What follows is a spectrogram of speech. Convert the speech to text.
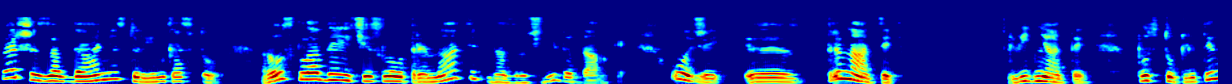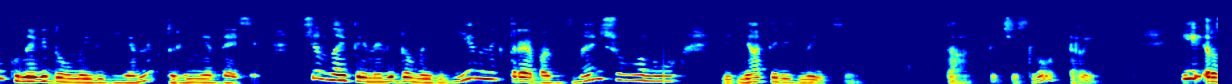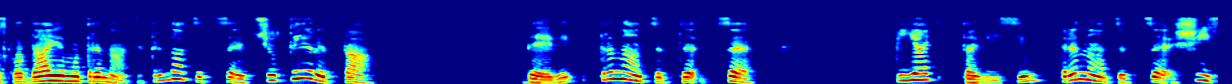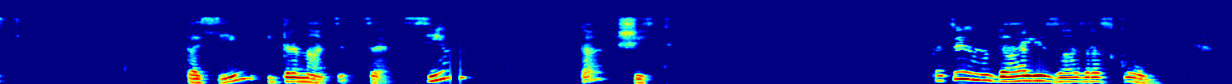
Перше завдання, сторінка 100. Розклади число 13 на зручні доданки. Отже, е, 13 відняти пусту клітинку невідомий від'ємник дорівнює 10. Щоб знайти невідомий від'ємник, треба від зменшуваного відняти різницю. Так, це число 3. І розкладаємо 13. 13 це 4 та 9. 13 це 5 та 8. 13 це 6 та 7. І 13 це 7 та 6. Працюємо далі за зразком.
